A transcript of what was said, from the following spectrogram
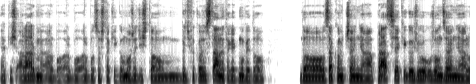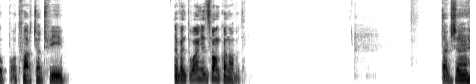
jakieś alarmy albo, albo, albo coś takiego. Może gdzieś to być wykorzystane, tak jak mówię, do, do zakończenia pracy jakiegoś urządzenia lub otwarcia drzwi, ewentualnie dzwonka nawet. Także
